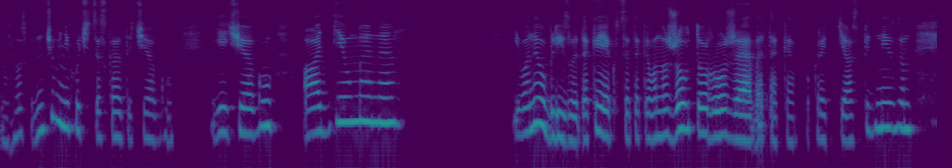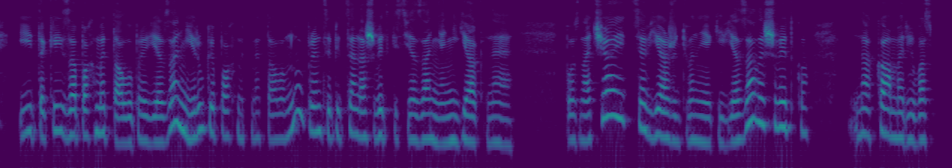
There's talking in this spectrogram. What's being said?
Ой, господи, ну чому мені хочеться сказати чиагу? Є чиагу, адді в мене. І вони облізли, таке, як це таке, воно жовто-рожеве таке покриття з під низом. І такий запах металу при в'язанні, і руки пахнуть металом. Ну, в принципі, це на швидкість в'язання ніяк не позначається. В'яжуть вони, які в'язали швидко. На камері вас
